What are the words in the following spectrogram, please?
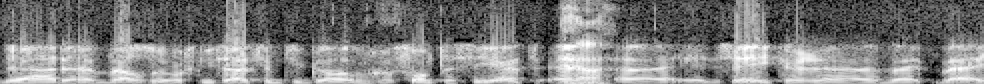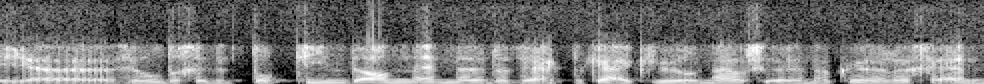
Ja, daar hebben we als organisatie natuurlijk over gefantaseerd. En ja. uh, zeker, uh, wij, wij huldigen de top 10 dan. En dat werk bekijken we heel nauw, nauwkeurig. En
